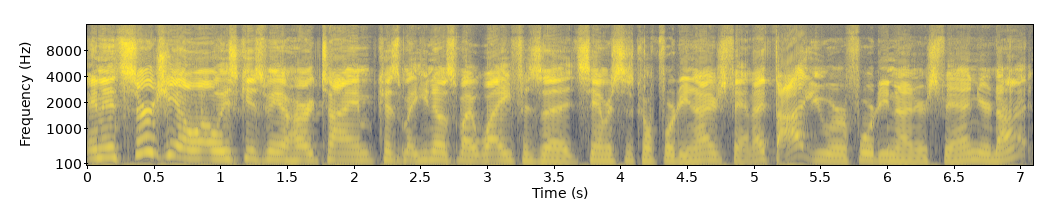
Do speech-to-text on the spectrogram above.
and then Sergio always gives me a hard time because he knows my wife is a San Francisco 49ers fan. I thought you were a 49ers fan. You're not?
